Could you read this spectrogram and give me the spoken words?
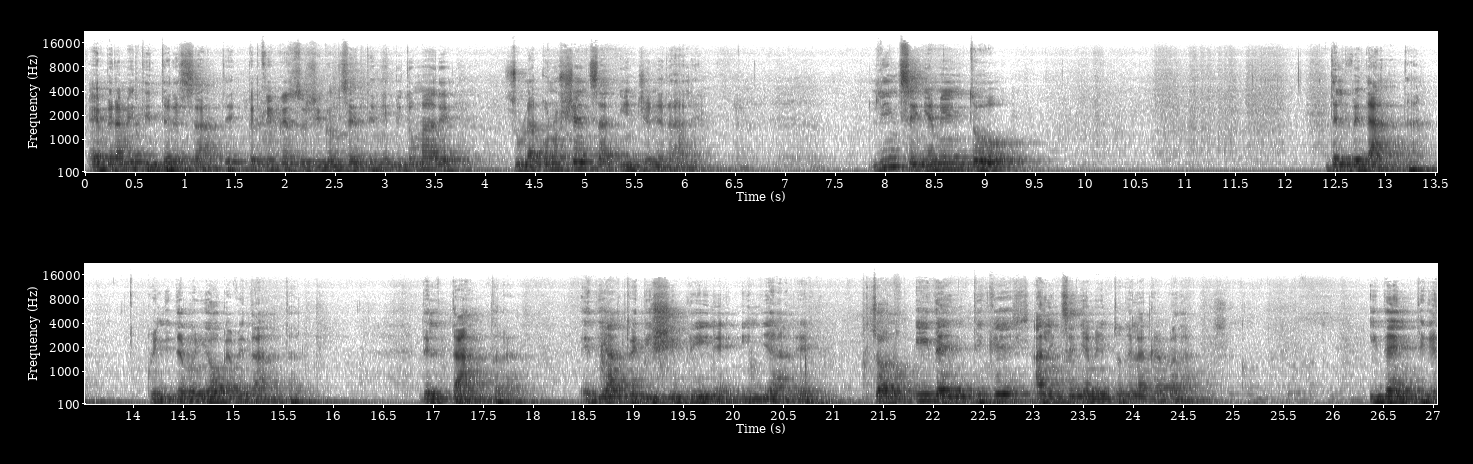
È veramente interessante perché questo ci consente di epitomare sulla conoscenza in generale. L'insegnamento del Vedanta, quindi dello Yoga Vedanta, del Tantra e di altre discipline indiane sono identiche all'insegnamento della Kabbalah. Identiche,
